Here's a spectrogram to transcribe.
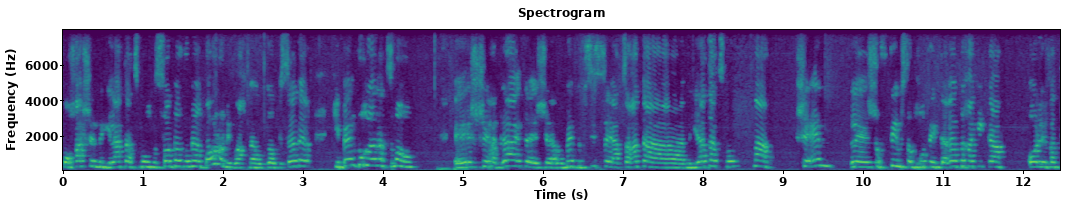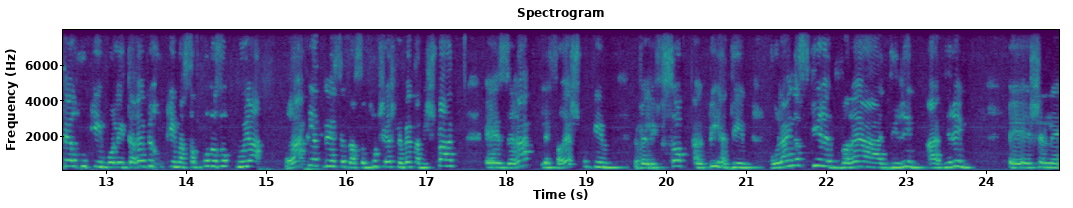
כוחה של מגילת העצמאות, וסולברג אומר, בואו לא נברח מהעובדות, בסדר? כי בן גוריון עצמו, אה, שהגה את, ה- שעומד בבסיס אה, הצהרת מגילת העצמאות, אמר שאין לשופטים סמכות להתערב בחקיקה, או לבטל חוקים, או להתערב בחוקים, הסמכות הזו פנויה רק לכנסת, והסמכות שיש לבית המשפט אה, זה רק לפרש חוקים ולפסוק על פי הדין. ואולי נזכיר את דבריה האדירים, האדירים אה, של אה,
